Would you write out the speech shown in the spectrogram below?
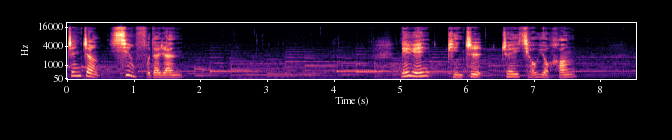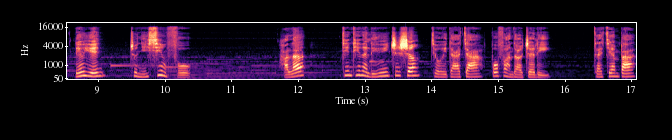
真正幸福的人。凌云品质追求永恒，凌云。祝您幸福。好了，今天的凌云之声就为大家播放到这里，再见吧。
